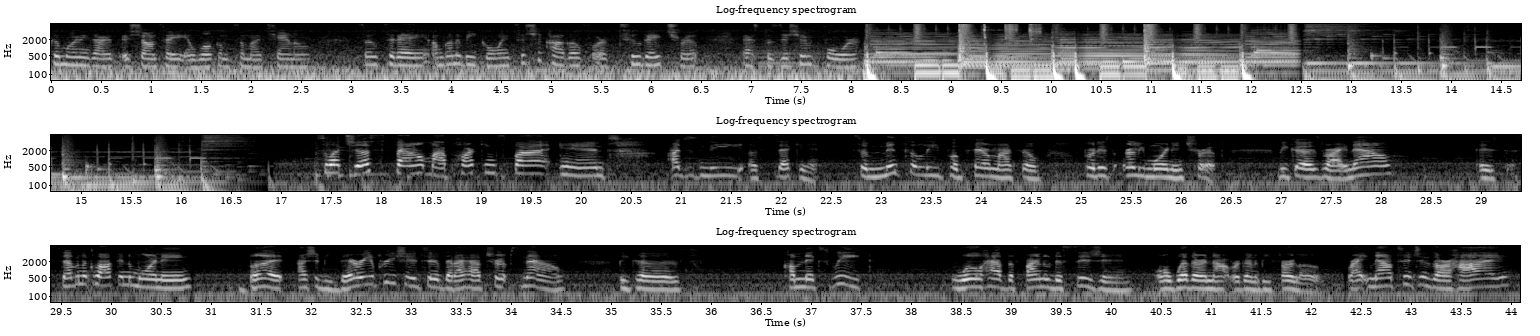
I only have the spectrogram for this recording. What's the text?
Good morning guys, it's Chante and welcome to my channel. So today I'm gonna be going to Chicago for a two-day trip. That's position four. So I just found my parking spot and I just need a second to mentally prepare myself for this early morning trip because right now it's seven o'clock in the morning, but I should be very appreciative that I have trips now because come next week, we'll have the final decision on whether or not we're gonna be furloughed. Right now, tensions are high.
